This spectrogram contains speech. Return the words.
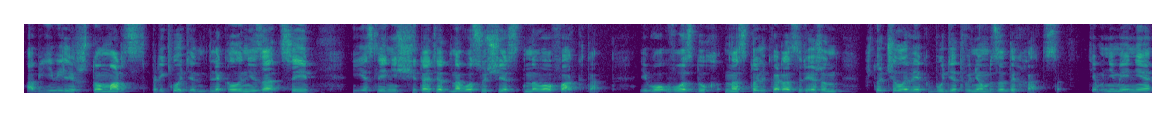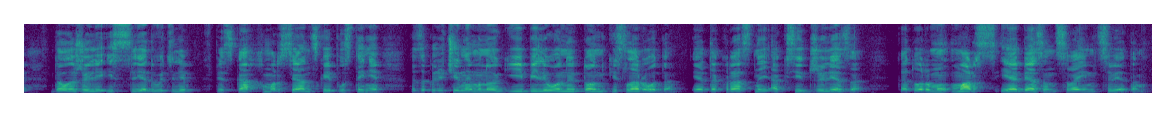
объявили, что Марс пригоден для колонизации, если не считать одного существенного факта. Его воздух настолько разрежен, что человек будет в нем задыхаться. Тем не менее, доложили исследователи, в песках марсианской пустыни заключены многие биллионы тонн кислорода. Это красный оксид железа, которому Марс и обязан своим цветом.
